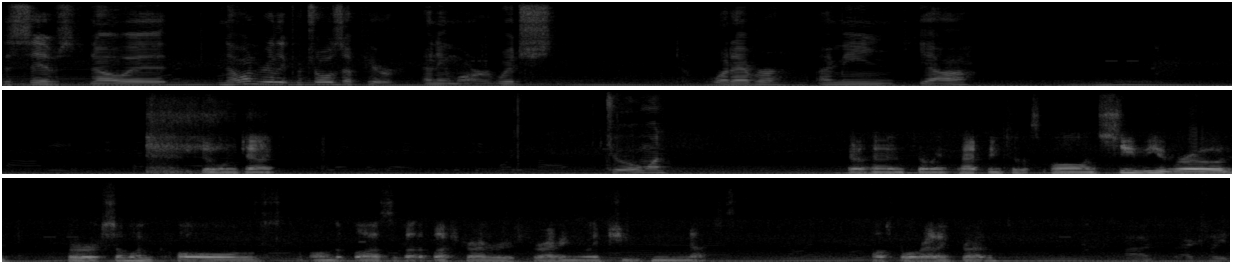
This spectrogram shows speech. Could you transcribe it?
The civs know it. No one really patrols up here anymore, which, whatever. I mean, yeah. Dillon County. 201. Go ahead and me what's happening to the call on Seaview Road. Or someone calls on the bus about a bus driver is driving like she's nuts. Possible erratic driving. Uh, actually,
